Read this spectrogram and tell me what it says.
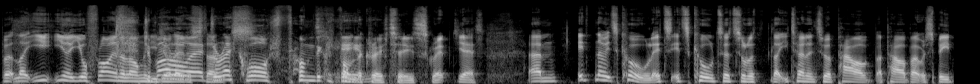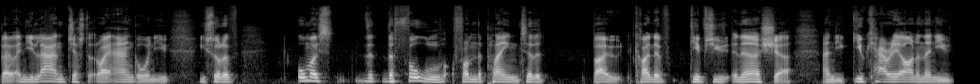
But like you, you know, you're flying along To and you do a load of stunts direct quote from the game. from the Crew Two script. Yes, um, it no, it's cool. It's it's cool to sort of like you turn into a power a power boat or a speedboat, and you land just at the right angle, and you you sort of almost the the fall from the plane to the boat kind of gives you inertia, and you you carry on, and then you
